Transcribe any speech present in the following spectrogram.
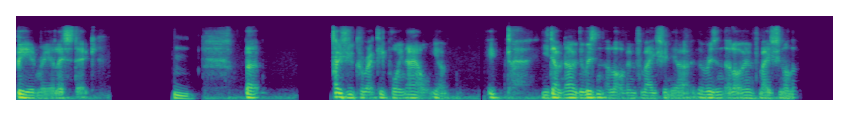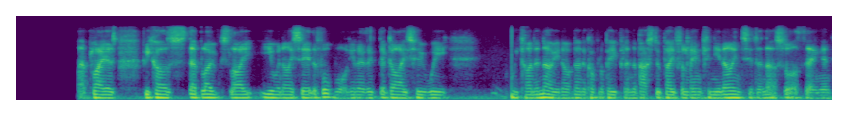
being realistic. Hmm. But as you correctly point out, you know, it, you don't know. There isn't a lot of information. You know, there isn't a lot of information on the players because they're blokes like you and I see at the football. You know, the, the guys who we we kind of know. You know, I've known a couple of people in the past who played for Lincoln United and that sort of thing, and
